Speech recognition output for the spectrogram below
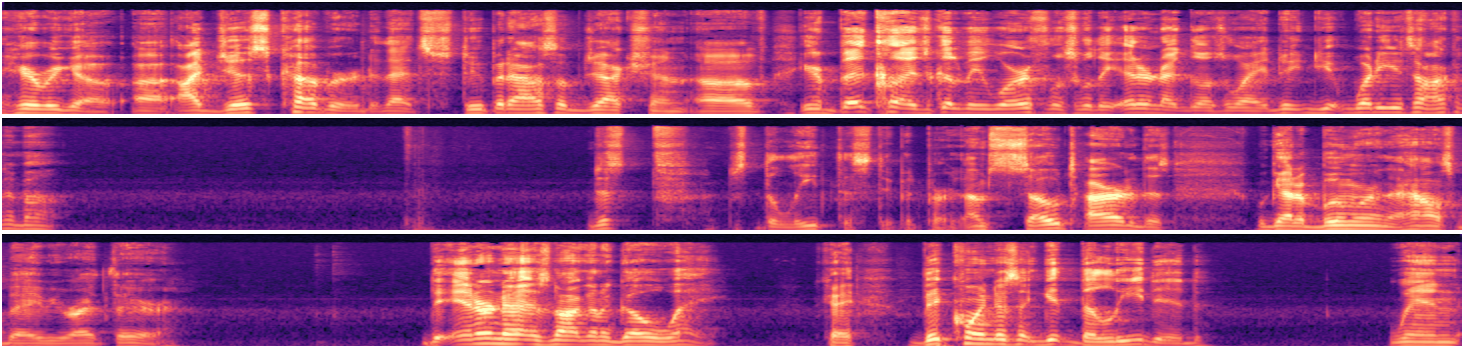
Here we go. Uh, I just covered that stupid ass objection of your Bitcoin's going to be worthless when the internet goes away. You, what are you talking about? Just, just delete this stupid person. I'm so tired of this. We got a boomer in the house, baby, right there. The internet is not going to go away. Okay. Bitcoin doesn't get deleted when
